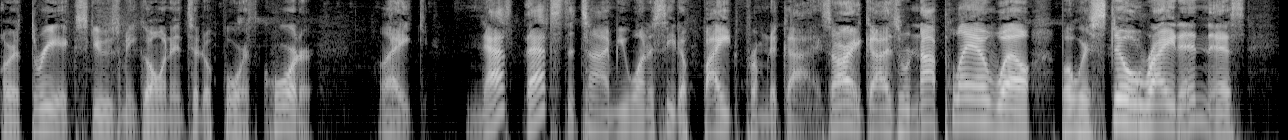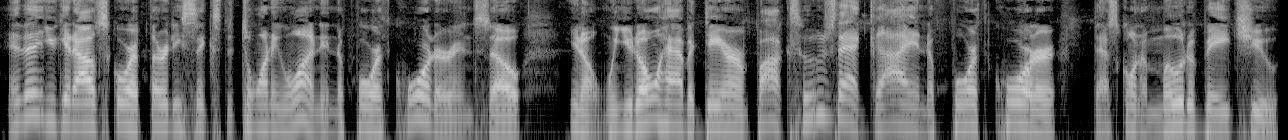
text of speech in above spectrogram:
or three, excuse me, going into the fourth quarter. Like that's that's the time you want to see the fight from the guys. All right, guys, we're not playing well, but we're still right in this. And then you get outscored 36 to 21 in the fourth quarter. And so, you know, when you don't have a De'Aaron Fox, who's that guy in the fourth quarter that's going to motivate you?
